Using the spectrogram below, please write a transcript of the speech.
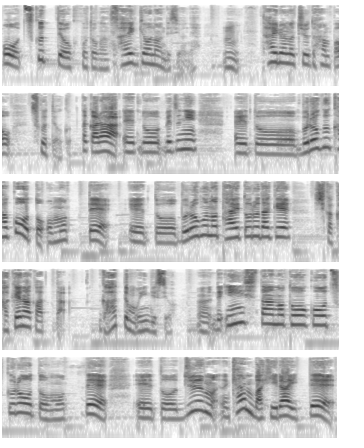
を作っておくことが最強なんですよね。うん。大量の中途半端を作っておく。だから、えっ、ー、と、別に、えっ、ー、と、ブログ書こうと思って、えっ、と、ブログのタイトルだけしか書けなかったがあってもいいんですよ。うん。で、インスタの投稿を作ろうと思って、えっ、ー、と、10万、キャンバ開いて、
